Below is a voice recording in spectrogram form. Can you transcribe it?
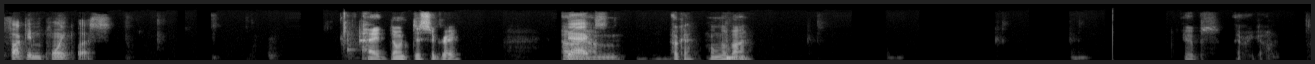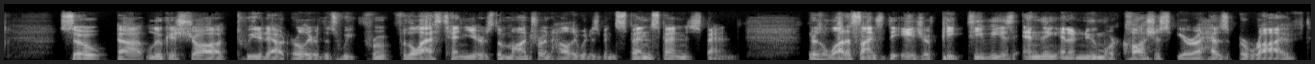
fucking pointless. I don't disagree. Next. Um, okay, we'll move on. Oops, there we go. So uh, Lucas Shaw tweeted out earlier this week from for the last 10 years, the mantra in Hollywood has been spend, spend, spend. There's a lot of signs that the age of peak TV is ending and a new, more cautious era has arrived.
